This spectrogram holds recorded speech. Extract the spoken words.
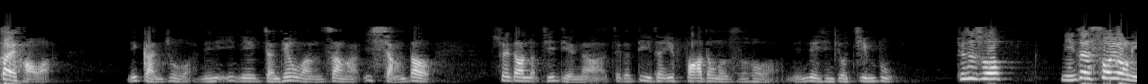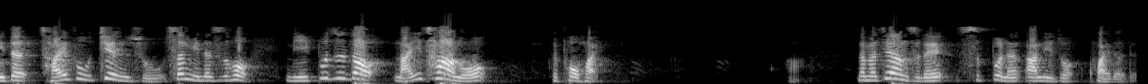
再好啊，你敢住啊？你你整天晚上啊，一想到睡到那几点啊，这个地震一发动的时候啊，你内心就惊怖。就是说你在受用你的财富、建属、生命的时候，你不知道哪一刹那会破坏。那么这样子呢，是不能安利做快乐的，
